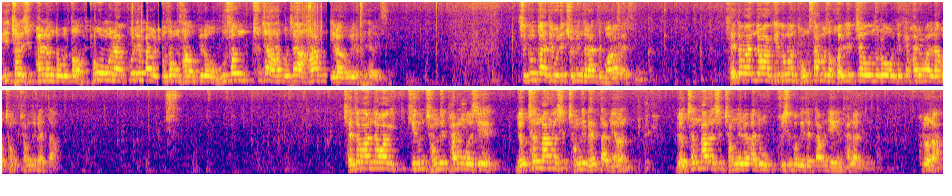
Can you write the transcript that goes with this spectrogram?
2018년도부터 효문화 뿌리마을 조성 사업비로 우선 투자하고자 함이라고 이렇게 되어 있어요. 지금까지 우리 주민들한테 뭐라고 했습니까? 재정안정화 기금은 동사무소 건립 재원으로 이렇게 활용하려고 정, 정립했다. 재정안정화 기금 적립하는 것이 몇 천만 원씩 적립했다면 몇 천만 원씩 적립해가지고 90억이 됐다면 얘기는 달라집니다. 그러나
